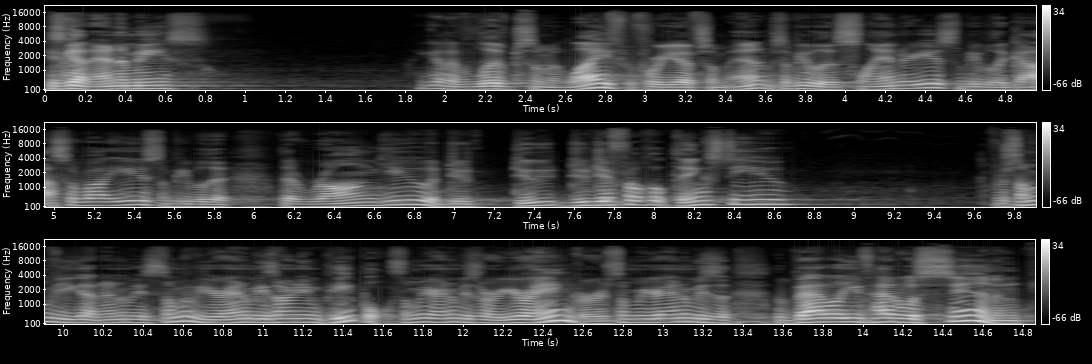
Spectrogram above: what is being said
He's got enemies. You gotta have lived some life before you have some enemies. Some people that slander you, some people that gossip about you, some people that, that wrong you and do, do, do difficult things to you. For some of you, you got enemies. Some of your enemies aren't even people. Some of your enemies are your anger. Some of your enemies are the battle you've had with sin. And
